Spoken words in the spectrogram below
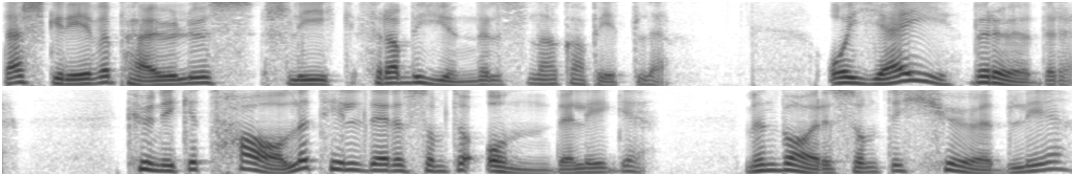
Der skriver Paulus slik fra begynnelsen av kapittelet. Og jeg, brødre, kunne ikke tale til dere som til åndelige, men bare som til kjødelige,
